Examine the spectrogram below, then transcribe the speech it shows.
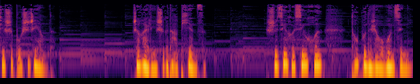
其实不是这样的。张爱玲是个大骗子。时间和新欢都不能让我忘记你，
